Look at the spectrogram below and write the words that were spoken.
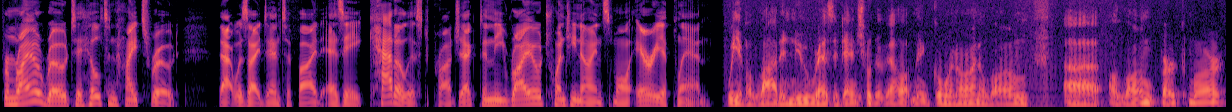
from Rio Road to Hilton Heights Road. That was identified as a catalyst project in the Rio 29 Small Area Plan. We have a lot of new residential development going on along uh, along Berkmar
